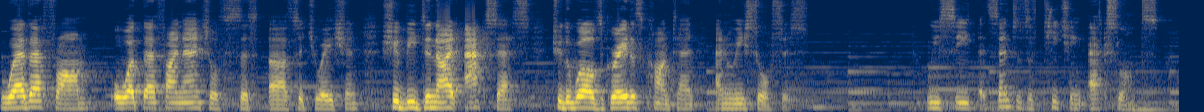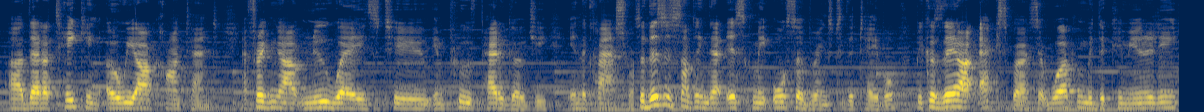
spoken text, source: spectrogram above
where they're from or what their financial uh, situation, should be denied access to the world's greatest content and resources. We see centers of teaching excellence uh, that are taking OER content and figuring out new ways to improve pedagogy in the classroom. So this is something that ISKME also brings to the table because they are experts at working with the community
